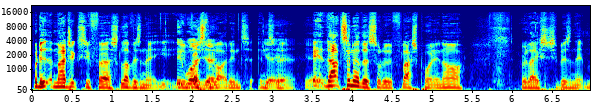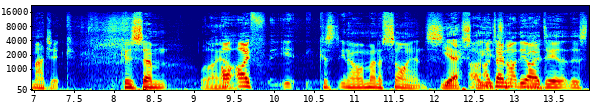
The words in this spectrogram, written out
But it, magic's your first love, isn't it? You, you It was, invest a lot into, into Yeah, it. yeah, yeah. It- That's another sort of flashpoint in our relationship, isn't it? Magic, because um, Well, I am. I, because you know, I'm a man of science. yes, I, oh, I don't like the yeah. idea that there's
